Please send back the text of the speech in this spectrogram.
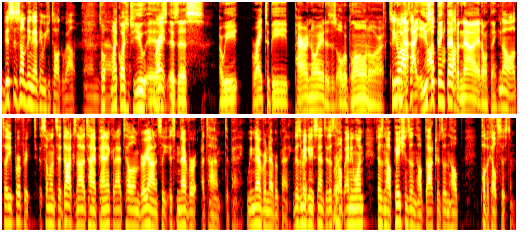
this is something that I think we should talk about. And So uh, my question to you is: right. Is this? Are we right to be paranoid? Is this overblown, or So you know Now- tell- I used I'll- to think that, I'll- but now I don't think. it. No, I'll tell you perfect. Someone said, Doc, it's not a time to panic. And I tell them very honestly, it's never a time to panic. We never, never panic. It doesn't make any sense. It doesn't Right. help anyone. It doesn't help patients, it doesn't help doctors, it doesn't help public health system.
